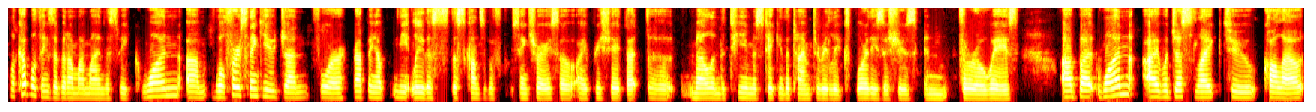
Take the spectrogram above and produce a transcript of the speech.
Well, a couple of things have been on my mind this week. One, um, well, first, thank you, Jen, for wrapping up neatly this this concept of sanctuary. So I appreciate that uh, Mel and the team is taking the time to really explore these issues in thorough ways. Uh, but one, I would just like to call out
